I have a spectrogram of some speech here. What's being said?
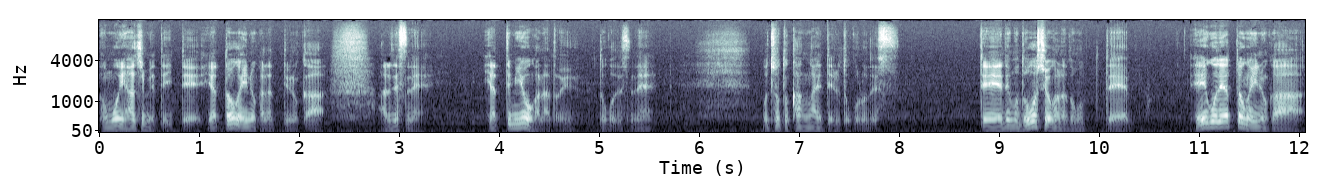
思い始めていてやった方がいいのかなっていうのかあれですね。やってみようかなというとこですね。をちょっと考えてるところです。てでもどうしようかなと思ってて英語でやった方がいいのか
